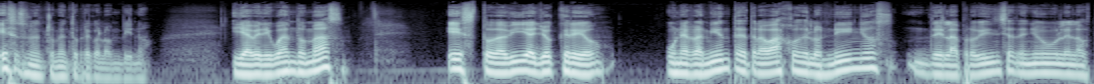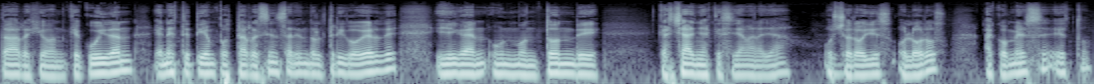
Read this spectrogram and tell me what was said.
Ese es un instrumento precolombino. Y averiguando más, es todavía, yo creo, una herramienta de trabajo de los niños de la provincia de Ñuble, en la octava región, que cuidan, en este tiempo está recién saliendo el trigo verde y llegan un montón de cachañas que se llaman allá, o choroyes o loros, a comerse esto.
